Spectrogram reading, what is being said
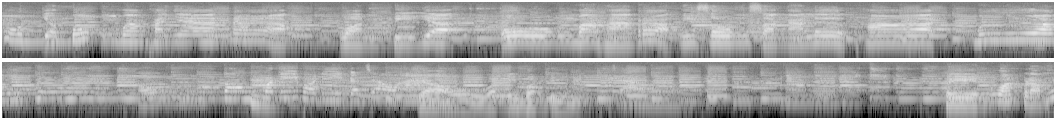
พุทธจะบุกเมืองพญานาค วันปิยะองค์มหาราชนิทรงสง่าเลิกหาดเมืองโอ้ต้องวันนี้พอดีกับเจ้าอา เจ้าวันนี้วันดี เป็นวันประเท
